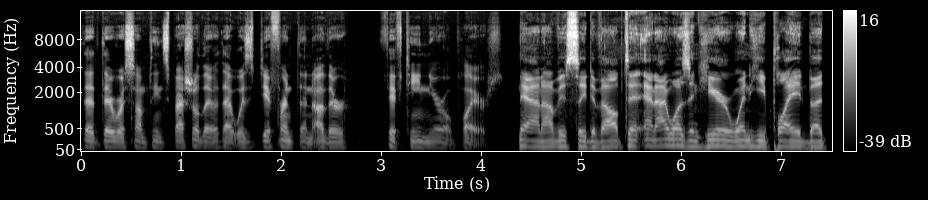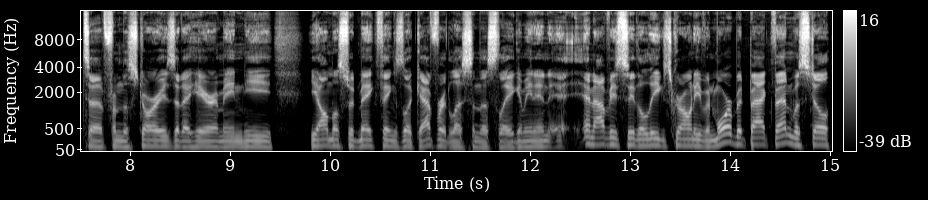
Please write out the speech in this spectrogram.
that there was something special there that was different than other 15 year old players. Yeah, and obviously developed it. And I wasn't here when he played, but uh, from the stories that I hear, I mean, he he almost would make things look effortless in this league. I mean, and and obviously the league's grown even more, but back then was still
